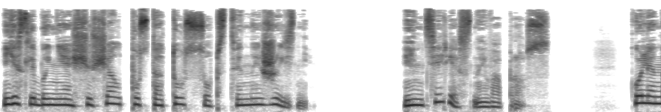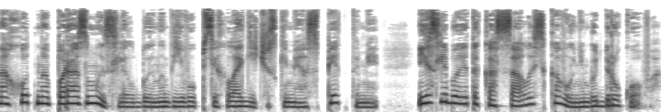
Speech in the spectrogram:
если бы не ощущал пустоту собственной жизни? Интересный вопрос. Колин охотно поразмыслил бы над его психологическими аспектами, если бы это касалось кого-нибудь другого.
